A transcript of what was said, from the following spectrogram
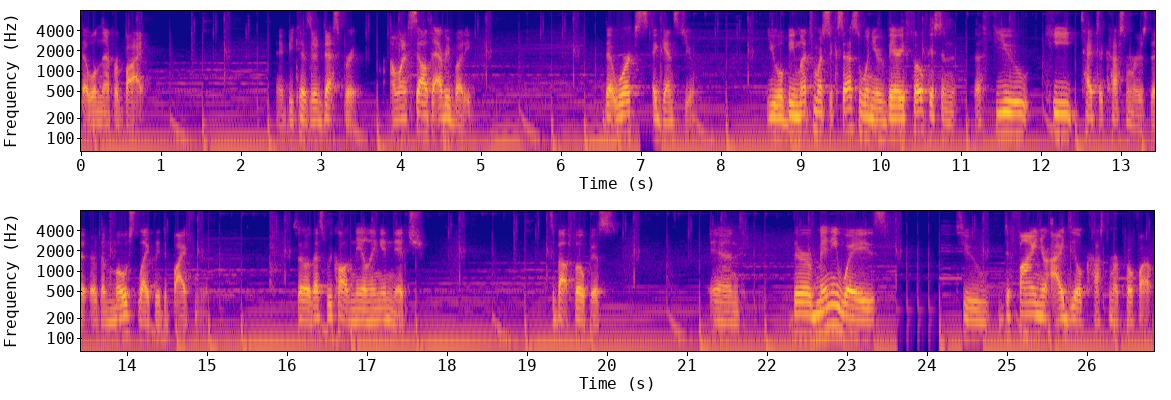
that will never buy okay? because they're desperate. I want to sell to everybody. That works against you. You will be much more successful when you're very focused in a few key types of customers that are the most likely to buy from you. So that's what we call nailing a niche. It's about focus. And there are many ways to define your ideal customer profile.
